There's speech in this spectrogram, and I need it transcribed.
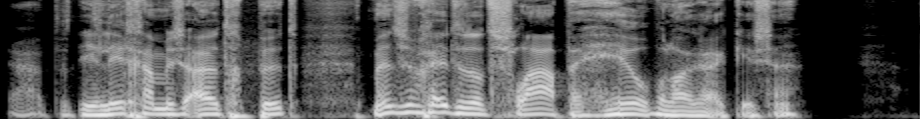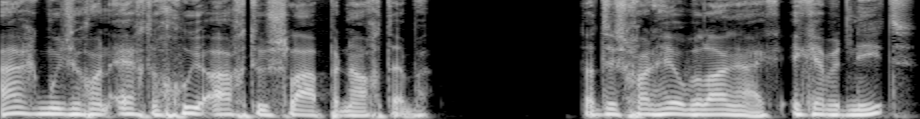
Ja, dat, Je lichaam is uitgeput. Mensen vergeten dat slapen heel belangrijk is. Hè? Eigenlijk moet je gewoon echt een goede acht uur slaap per nacht hebben. Dat is gewoon heel belangrijk. Ik heb het niet.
